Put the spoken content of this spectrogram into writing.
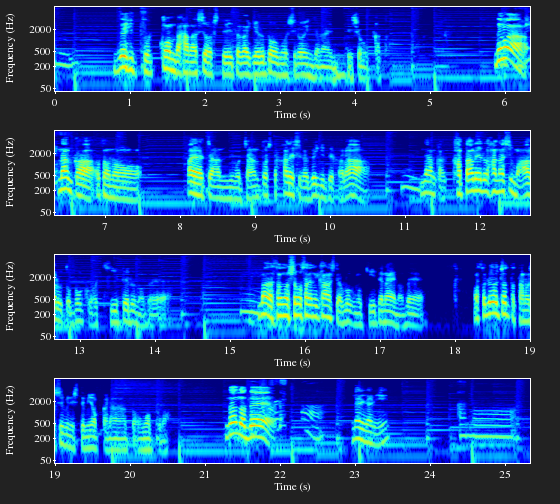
うん。ぜひ突っ込んだ話をしていただけると面白いんじゃないでしょうかと。で、まあ、なんか、その、あやちゃんにもちゃんとした彼氏ができてから、うん。なんか語れる話もあると僕は聞いてるので、うん。まだその詳細に関しては僕も聞いてないので、まあ、それをちょっと楽しみにしてみようかなと思ってます。なので、私はなになにあのー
